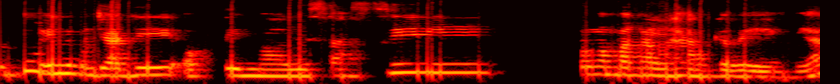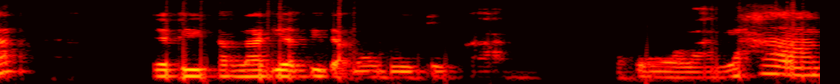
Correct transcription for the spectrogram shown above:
tentu ini menjadi optimalisasi pengembangan lahan kering ya Jadi karena dia tidak membutuhkan pengolahan lahan,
